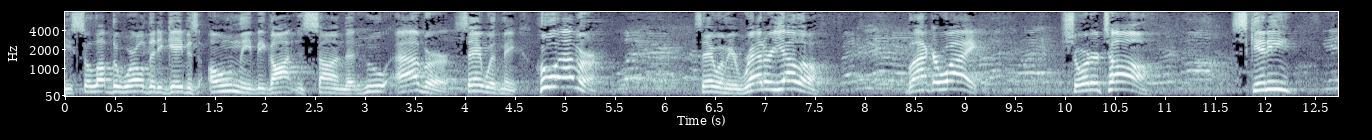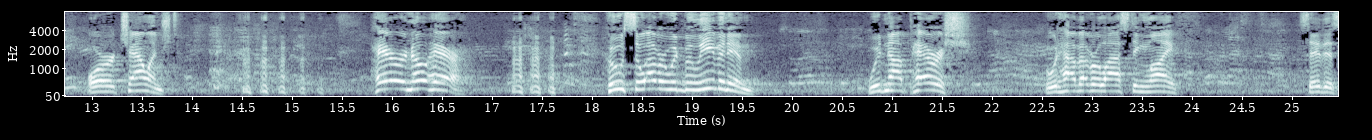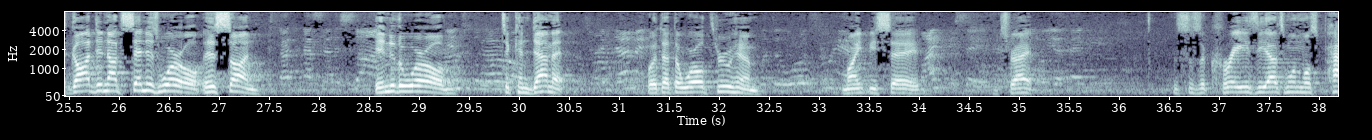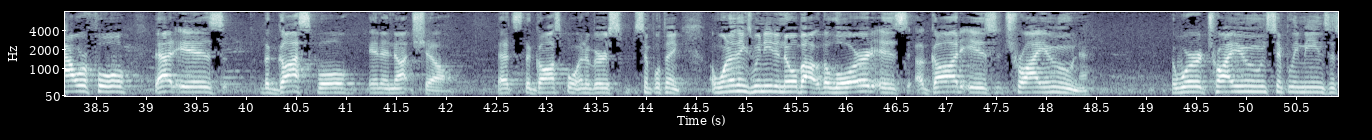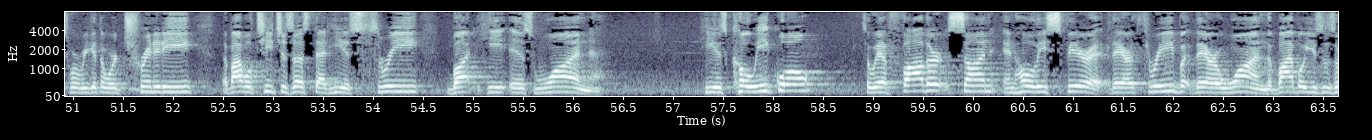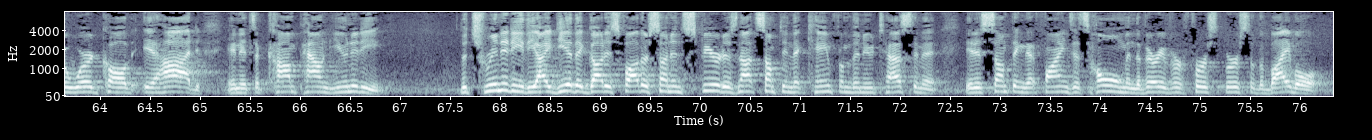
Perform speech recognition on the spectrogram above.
He so loved the world that he gave his only begotten Son, that whoever, say it with me, whoever, say it with me, red or yellow, black or white, short or tall, skinny or challenged, hair or no hair, whosoever would believe in him would not perish, but would have everlasting life. Say this God did not send his world, his son, into the world to condemn it, but that the world through him might be saved. That's right. This is a crazy, that's one of the most powerful, that is the gospel in a nutshell. That's the gospel in a very simple thing. One of the things we need to know about the Lord is uh, God is triune. The word triune simply means is where we get the word Trinity. The Bible teaches us that He is three, but He is one. He is co equal. So we have Father, Son, and Holy Spirit. They are three, but they are one. The Bible uses a word called ihad, and it's a compound unity. The Trinity, the idea that God is Father, Son, and Spirit, is not something that came from the New Testament. It is something that finds its home in the very first verse of the Bible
